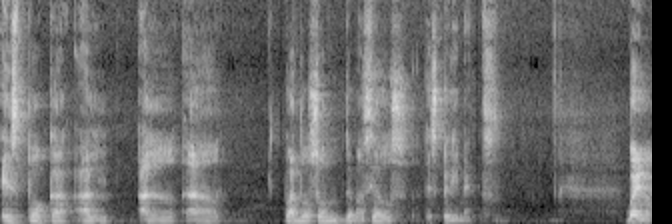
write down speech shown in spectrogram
es poca al, cuando son demasiados experimentos. Bueno,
